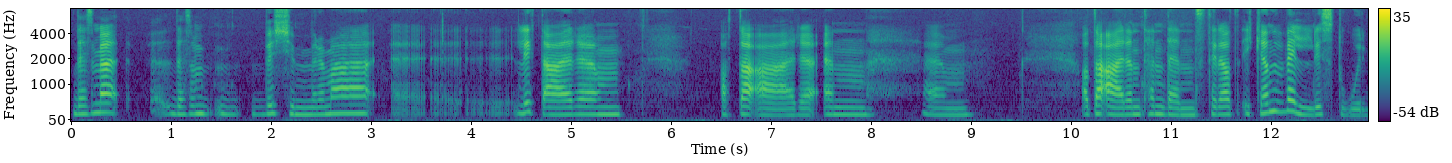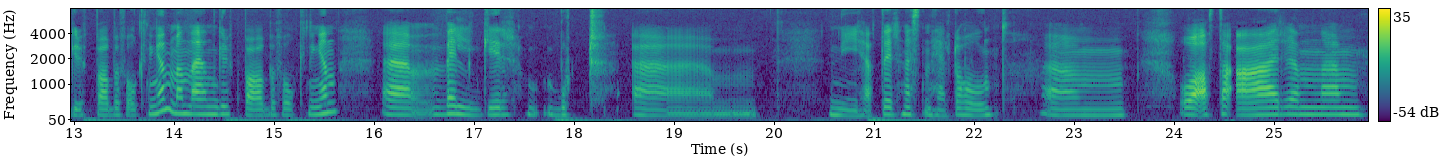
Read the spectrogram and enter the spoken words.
Det som jeg det som bekymrer meg eh, litt, er at det er en At det er en tendens til at ikke en veldig stor gruppe av befolkningen, men en gruppe av befolkningen velger bort uh, nyheter nesten helt og holdent. Um, og at det er en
